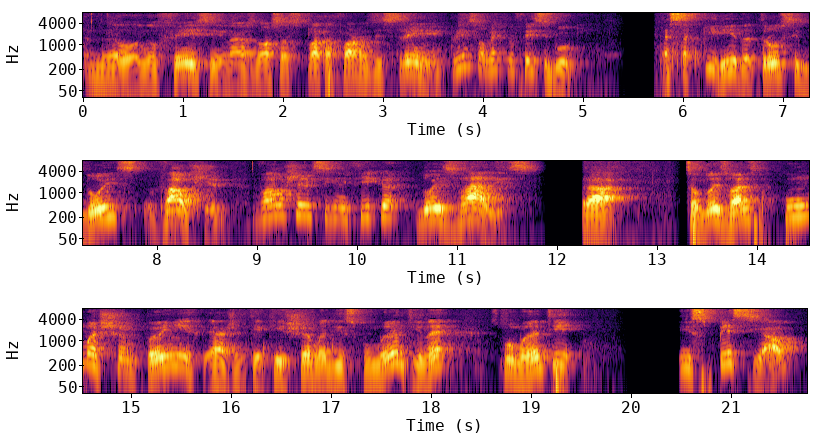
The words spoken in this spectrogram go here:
no, no Face, nas nossas plataformas de streaming, principalmente no Facebook. Essa querida trouxe dois vouchers. Voucher significa dois vales. Pra, são dois vales com uma champanhe, a gente aqui chama de espumante, né? Espumante especial,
